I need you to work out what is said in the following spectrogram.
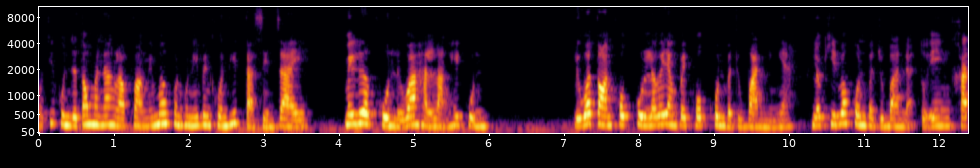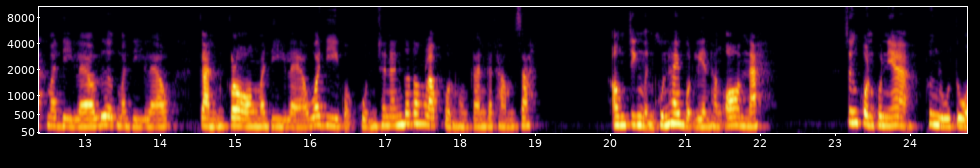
ชน์ที่คุณจะต้องมานั่งรับฟังในเมื่อคนคนนี้เป็นคนที่ตัดสินใจ ไม่เลือกคุณหรือว่าหันหลังให้คุณ หรือว่าตอนคบคุณแล้วก็ยังไปคบคนปัจจุบันอย่างเงี้ยแล้วคิดว่าคนปัจจุบันเนี่ยตัวเองคัดมาดีแล้วเลือกมาดีแล้วกันกรองมาดีแล้วว่าดีกว่าคุณ ฉะนั้นก็ต้องรับผลของการกระทำซะเอาจริงเหมือนคุณให้บทเรียนทางอ้อมนะ ซึ่งคนคนนี้เพิ่งรู้ตัว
